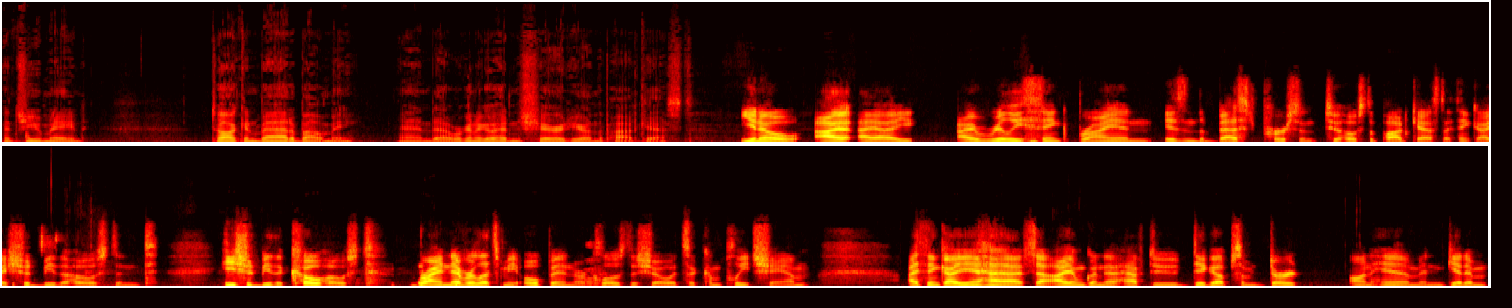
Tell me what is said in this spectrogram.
that you made talking bad about me, and uh, we're going to go ahead and share it here on the podcast. You know, I, I I really think Bryan isn't the best person to host the podcast. I think I should be the host, and he should be the co-host. Bryan never lets me open or close the show. It's a complete sham. I think I have to, I am going to have to dig up some dirt on him and get him,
